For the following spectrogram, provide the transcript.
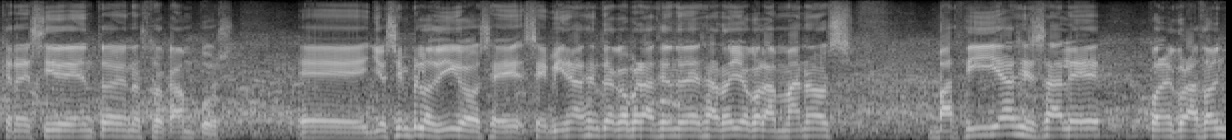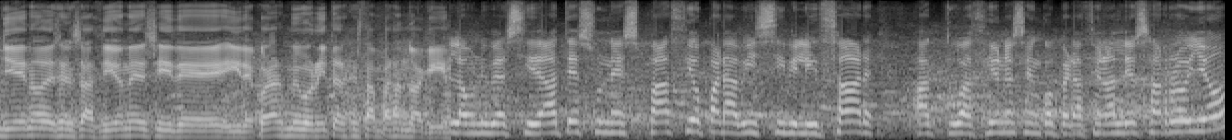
que reside dentro de nuestro campus. Eh, yo siempre lo digo, se, viene al Centro de Cooperación de Desarrollo con las manos vacías y sale con el corazón lleno de sensaciones y de, y de, cosas muy bonitas que están pasando aquí. La universidad es un espacio para visibilizar actuaciones en cooperación al desarrollo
